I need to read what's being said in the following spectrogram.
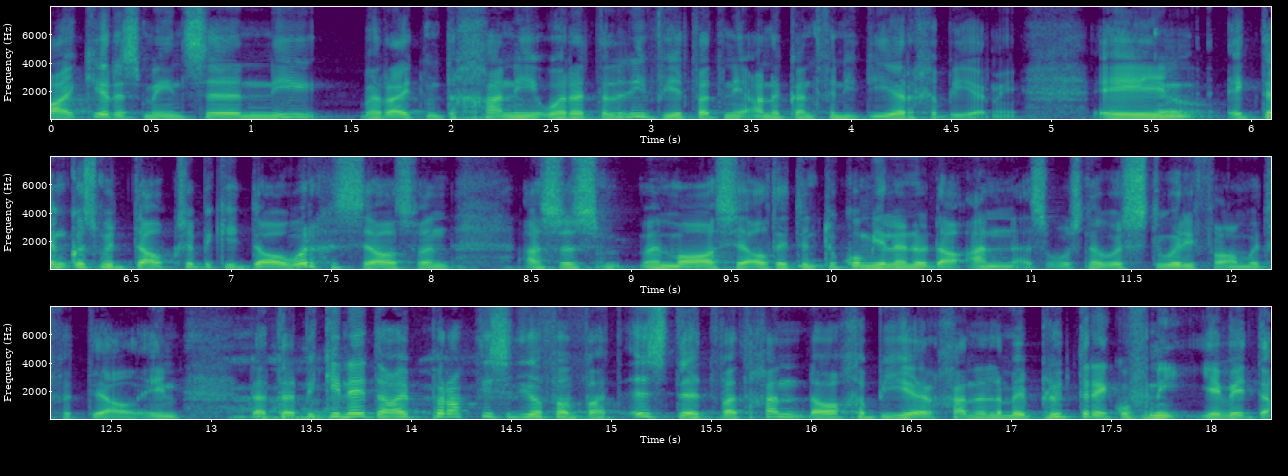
baie keer is mense nie bereid om te gaan nie oor dat hulle nie weet wat aan die ander kant van die deur gebeur nie. En ja. ek dink ons moet dalk so 'n bietjie daaroor gesels want as ons my ma sê altyd en toe kom julle nou daaraan as ons nou 'n storie vir haar moet vertel en dat 'n bietjie net daai praktiese deel van wat is dit? Wat gaan daar gebeur? Gaan hulle my bloed trek of nie? Jy weet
